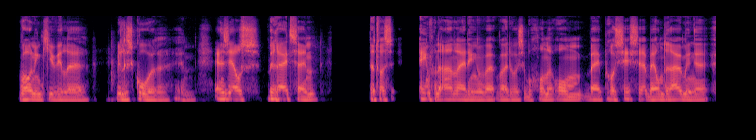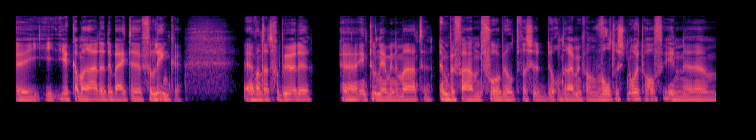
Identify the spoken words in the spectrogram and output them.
woningje willen, willen scoren. En, en zelfs bereid zijn, dat was een van de aanleidingen waardoor ze begonnen om bij processen, bij ontruimingen, uh, je, kameraden erbij te verlinken. Uh, want dat gebeurde uh, in toenemende mate. Een befaamd voorbeeld was de ontruiming van Wolters Noordhof in, ehm,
